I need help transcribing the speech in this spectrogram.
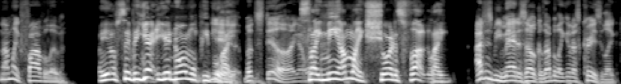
And I'm like five eleven. Are you upset? But you're you're normal people yeah, height. but still, like, It's like me, I'm like short as fuck. Like, I just be mad as hell because I'd be like, yo, that's crazy. Like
